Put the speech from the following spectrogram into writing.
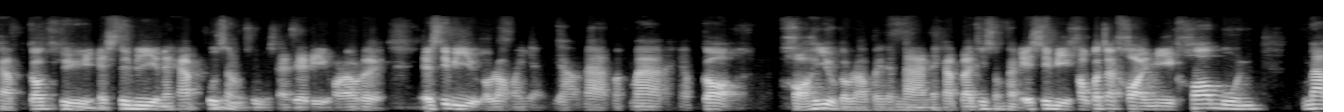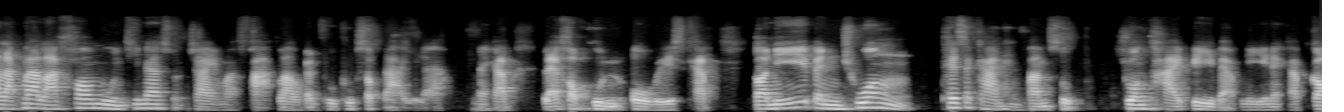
ครับ ก็คือ SCB นะครับ ผู้สนับสนุนแสนใจดีของเราเลย SCB อยู่กับเรามาอย่างยาวนานมากๆนะครับ ก็ ขอให้อยู่กับเราไปนานๆนะครับและที่สำคัญ SCB เขาก็จะคอยมีข้อมูลน่ารักน่ารักข้อมูลที่น่าสนใจมาฝากเรากันทุก ๆ สัปดาห์อยู่แล้วนะครับและขอบคุณ o r i s ครับตอนนี้เป็นช่วงเทศกาลแห่งความสุขช่วงท้ายปีแบบนี้นะครับก็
